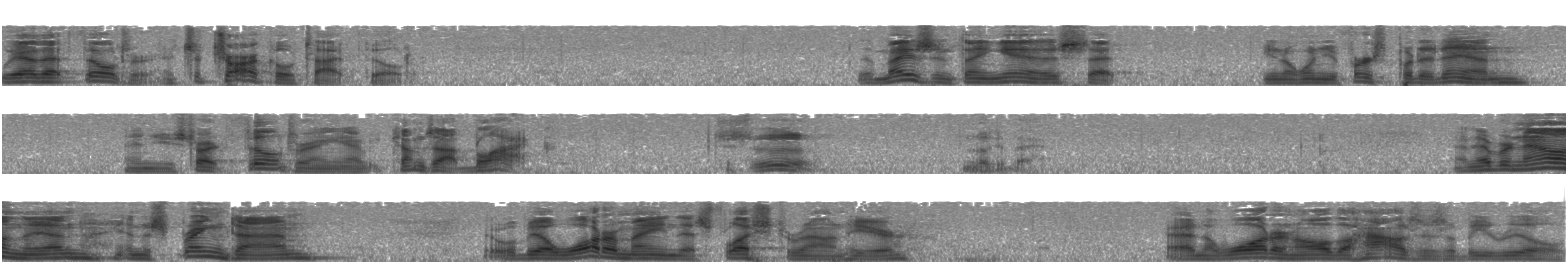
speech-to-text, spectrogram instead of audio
we have that filter. It's a charcoal type filter. The amazing thing is that, you know, when you first put it in and you start filtering, it comes out black. Just, ugh. Look at that. And every now and then, in the springtime, there will be a water main that's flushed around here, and the water in all the houses will be real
